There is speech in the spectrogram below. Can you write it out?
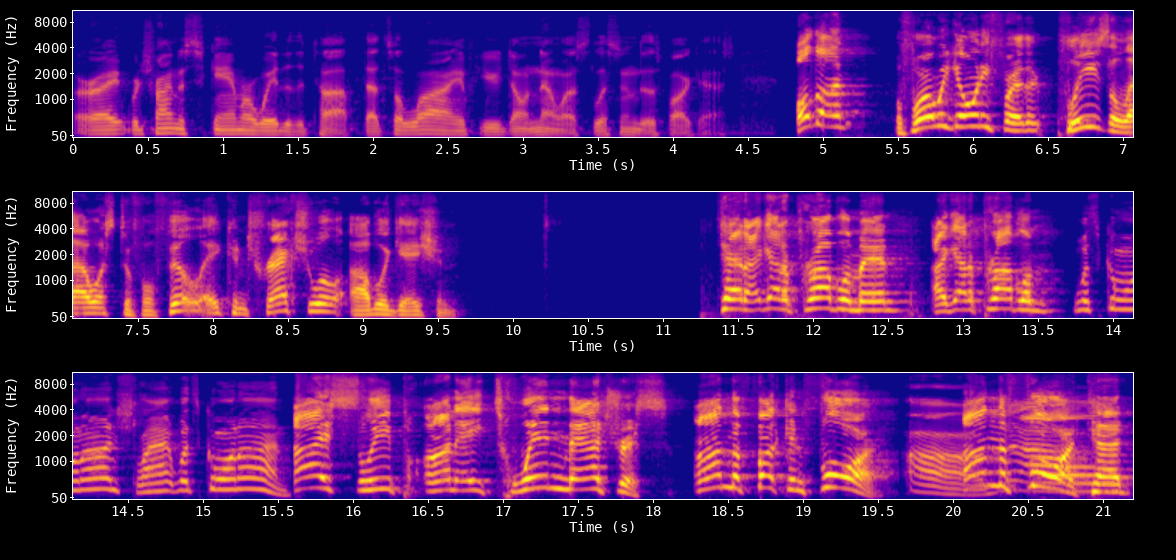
All right, we're trying to scam our way to the top. That's a lie. If you don't know us, listening to this podcast. Hold on. Before we go any further, please allow us to fulfill a contractual obligation. Ted, I got a problem, man. I got a problem. What's going on, Schlatt? What's going on? I sleep on a twin mattress on the fucking floor. Oh, on the no. floor, Ted.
